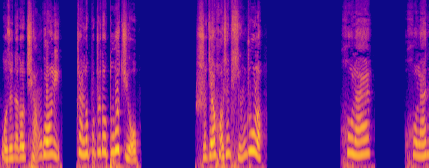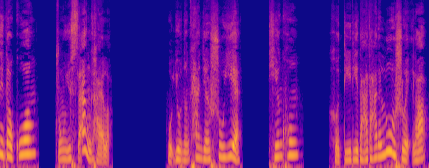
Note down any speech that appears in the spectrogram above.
我在那道强光里站了不知道多久，时间好像停住了。后来，后来那道光终于散开了，我又能看见树叶、天空和滴滴答答的露水了，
